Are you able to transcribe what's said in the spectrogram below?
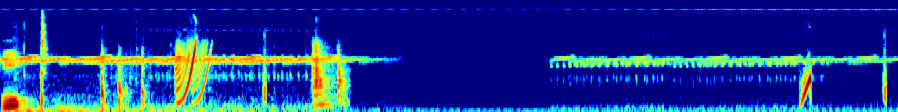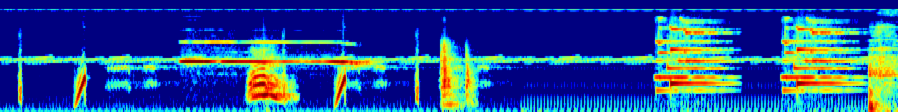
Eat.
